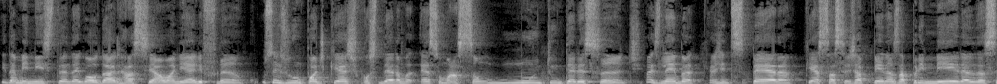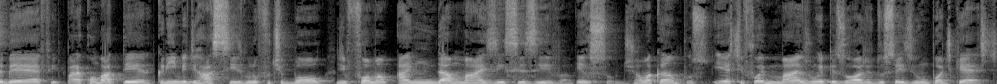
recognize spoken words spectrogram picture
e da ministra da Igualdade Racial, Aniele Franco. O 61 Podcast considera essa uma ação muito interessante, mas lembra que a gente espera que essa seja apenas a primeira da CBF para combater crime de racismo no futebol de forma ainda mais incisiva. Eu sou Djalma Campos e este foi mais um episódio do 61 Podcast.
